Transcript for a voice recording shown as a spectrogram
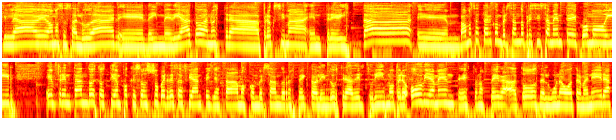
clave. Vamos a saludar eh, de inmediato a nuestra próxima entrevistada. Eh, vamos a estar conversando precisamente de cómo ir enfrentando estos tiempos que son súper desafiantes. Ya estábamos conversando respecto a la industria del turismo, pero obviamente esto nos pega a todos de alguna u otra manera.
